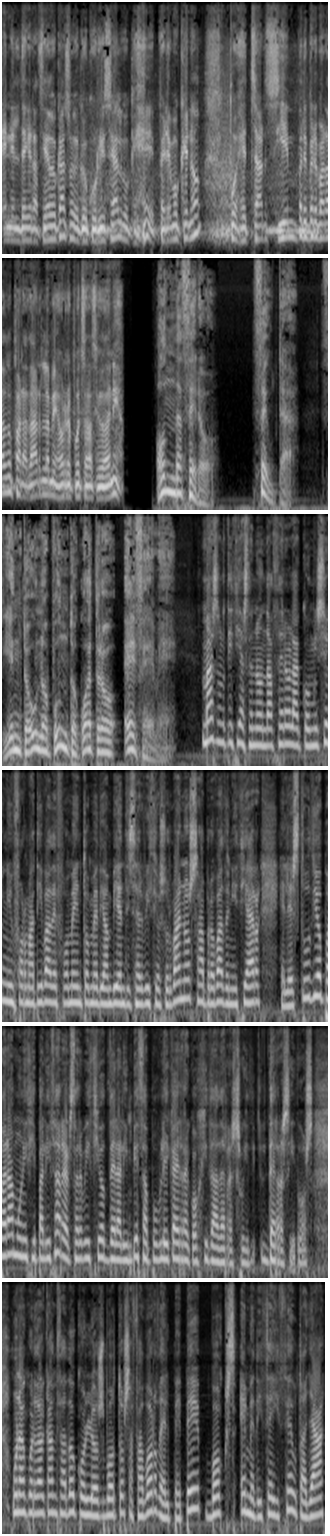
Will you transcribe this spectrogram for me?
en el desgraciado caso de que ocurriese algo que esperemos que no, pues estar siempre preparados para dar la mejor respuesta a la ciudadanía. Onda Cero, Ceuta, 101.4 FM. Más noticias en Onda Cero. La Comisión Informativa de Fomento, Medio Ambiente y Servicios Urbanos ha aprobado iniciar el estudio para municipalizar el servicio de la limpieza pública y recogida de residuos. Un acuerdo alcanzado con los votos a favor del PP, Vox, MDC y Ceuta ya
